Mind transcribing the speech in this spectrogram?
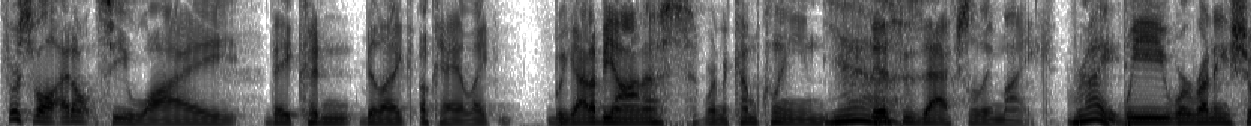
First of all, I don't see why they couldn't be like, okay, like we got to be honest. We're gonna come clean. Yeah. this is actually Mike. Right. We were running. Sh-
